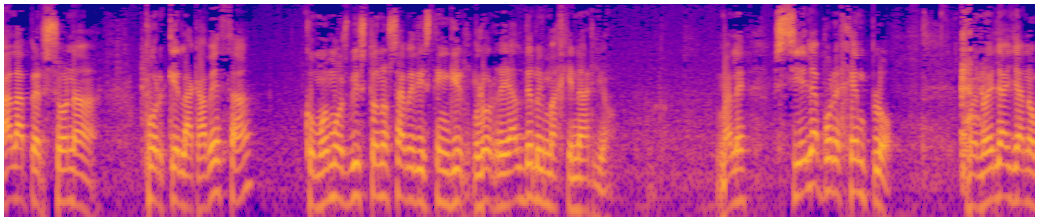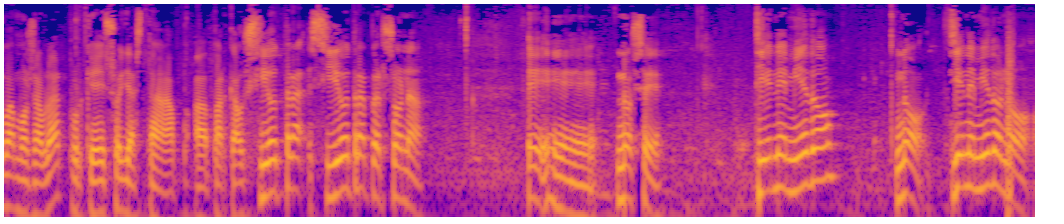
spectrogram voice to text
a la persona porque la cabeza, como hemos visto, no sabe distinguir lo real de lo imaginario. ¿Vale? Si ella, por ejemplo, bueno, ella ya no vamos a hablar porque eso ya está ap- aparcado. Si otra, si otra persona, eh, no sé, tiene miedo, no, tiene miedo, no,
